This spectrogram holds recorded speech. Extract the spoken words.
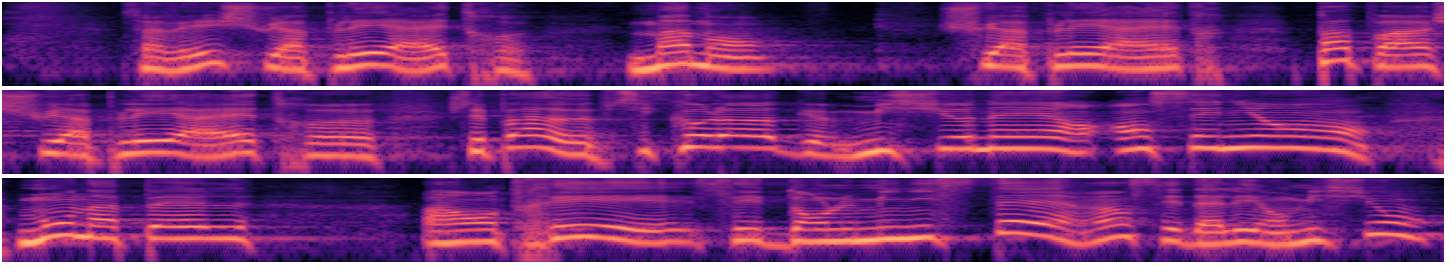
Vous savez, je suis appelé à être maman, je suis appelé à être papa, je suis appelé à être, euh, je sais pas, euh, psychologue, missionnaire, enseignant. Mon appel à entrer, c'est dans le ministère, hein, c'est d'aller en mission.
